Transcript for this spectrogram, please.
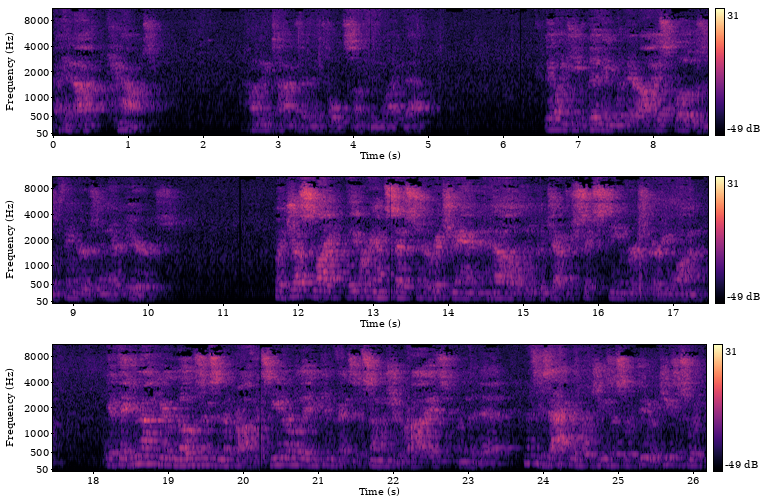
I cannot count how many times I've been told something like that. They want to keep living with their eyes closed and fingers in their ears. But just like Abraham says to the rich man in hell in Luke chapter 16, verse 31, if they do not hear Moses and the prophets, neither will they be convinced if someone should rise from the dead. And that's exactly what Jesus would do. Jesus would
